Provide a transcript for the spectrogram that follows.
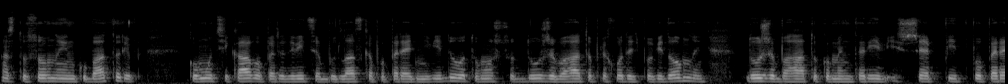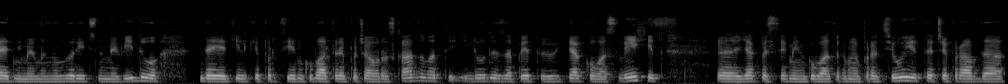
А стосовно інкубаторів, кому цікаво, передивіться, будь ласка, попереднє відео, тому що дуже багато приходить повідомлень, дуже багато коментарів і ще під попередніми минулорічними відео, де я тільки про ці інкубатори почав розказувати, і люди запитують, як у вас вихід. Е, як ви з цими інкубаторами працюєте, чи правда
